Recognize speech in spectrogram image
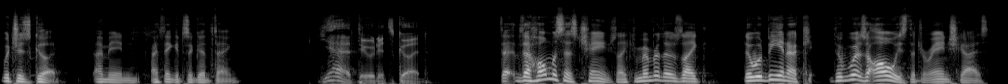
which is good. I mean, I think it's a good thing. Yeah, dude, it's good. The the homeless has changed. Like, remember those like there would be in a there was always the deranged guys,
